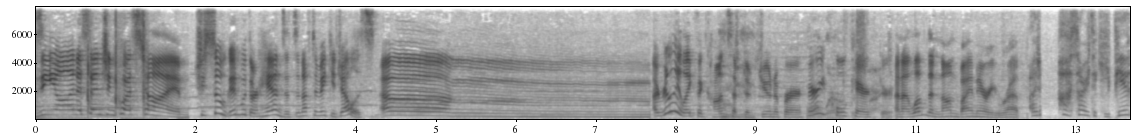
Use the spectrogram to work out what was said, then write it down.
Zeon Ascension quest time. She's so good with her hands, it's enough to make you jealous. Um, I really like the concept of Juniper. Very cool character. fact. And I love the non-binary rep. I d- oh, sorry to keep you.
